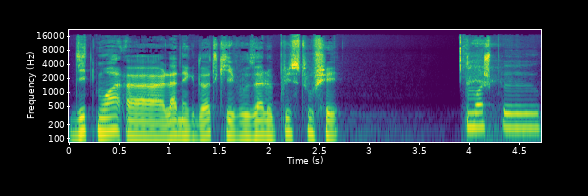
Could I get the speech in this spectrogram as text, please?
Dites-moi euh, l'anecdote qui vous a le plus touché. Moi, je peux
